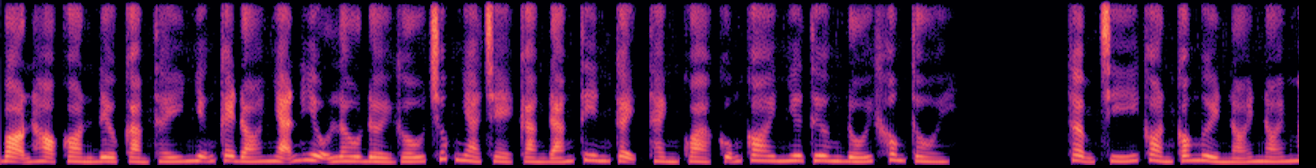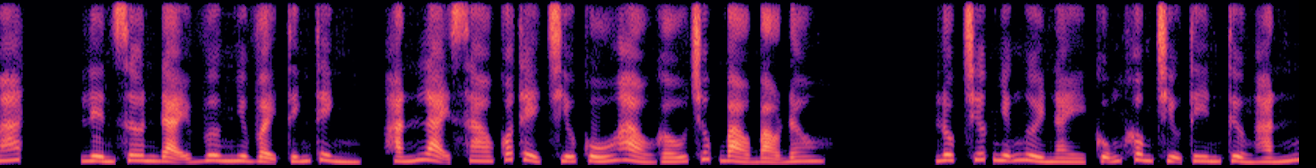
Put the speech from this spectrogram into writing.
Bọn họ còn đều cảm thấy những cái đó nhãn hiệu lâu đời gấu trúc nhà trẻ càng đáng tin cậy thành quả cũng coi như tương đối không tồi. Thậm chí còn có người nói nói mát, liền sơn đại vương như vậy tính tình, hắn lại sao có thể chiếu cố hảo gấu trúc bảo bảo đâu. Lúc trước những người này cũng không chịu tin tưởng hắn,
